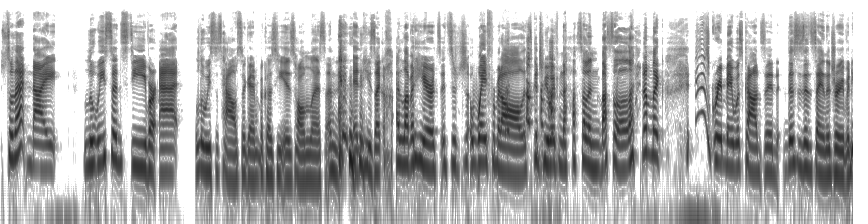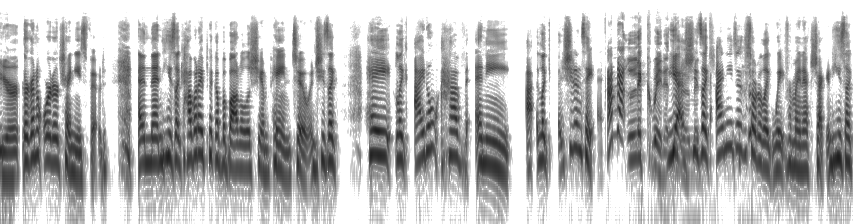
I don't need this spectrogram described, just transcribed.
So that night, Louisa and Steve are at Louisa's house again because he is homeless, and and he's like, "Ugh, "I love it here. It's it's just away from it all. It's good to be away from the hustle and bustle." And I'm like, "This is Green Bay, Wisconsin. This is insane that you're even here." They're gonna order Chinese food, and then he's like, "How about I pick up a bottle of champagne too?" And she's like, "Hey, like I don't have any." I, like she didn't say I'm not liquid. At the yeah she's like i need to sort of like wait for my next check and he's like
